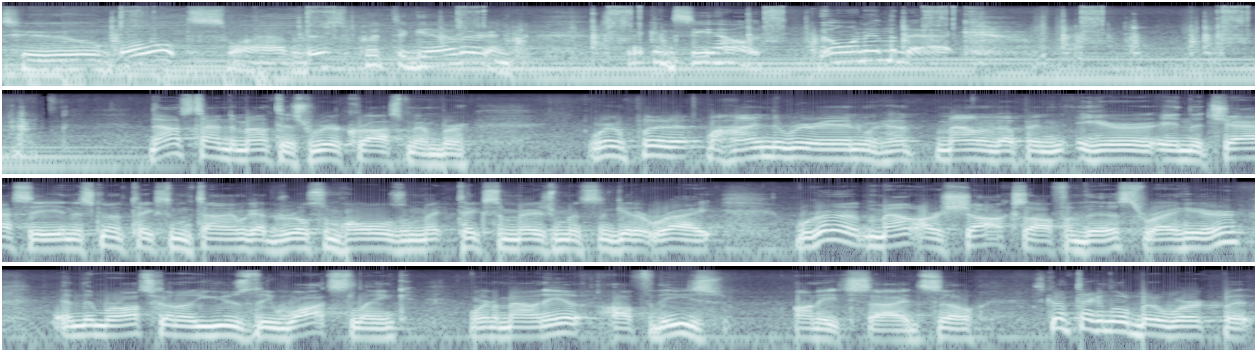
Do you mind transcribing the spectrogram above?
Two bolts. We'll have this put together and check and see how it's going in the back. Now it's time to mount this rear cross member. We're gonna put it behind the rear end. We're gonna mount it up in here in the chassis, and it's gonna take some time. We gotta drill some holes and make, take some measurements and get it right. We're gonna mount our shocks off of this right here, and then we're also gonna use the Watts link. We're gonna mount it off of these on each side. So it's gonna take a little bit of work, but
